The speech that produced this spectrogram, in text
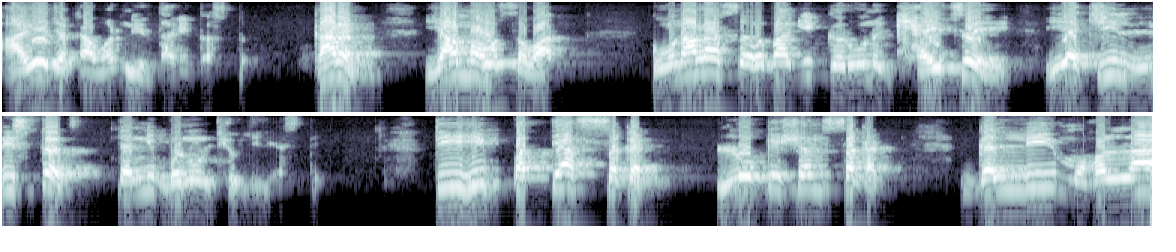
आयोजकावर निर्धारित असतं. कारण या महोत्सवात कोणाला सहभागी करून घ्यायचंय याची लिस्टच त्यांनी बनवून ठेवलेली असते. तीही पत्त्या सकट लोकेशन सकट गल्ली मोहल्ला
